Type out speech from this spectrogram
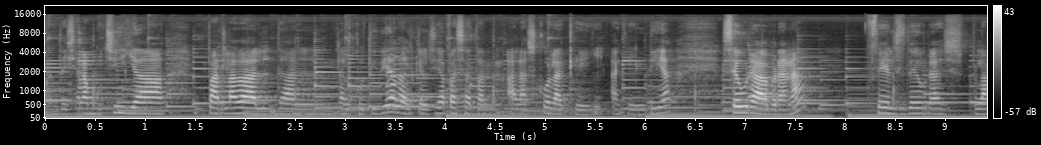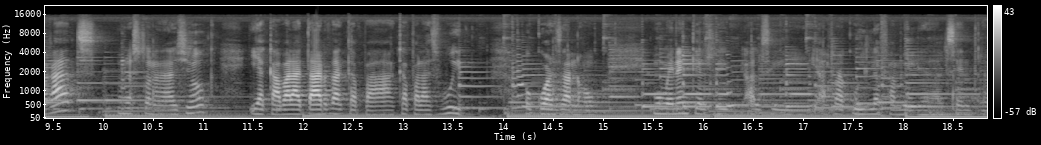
de deixar la motxilla, parlar del, del, del quotidià, del que els ha passat en, a l'escola aquell, aquell dia, seure a berenar, fer els deures plegats, una estona de joc i acabar la tarda cap a, cap a les 8 o quarts de 9, moment en què els, els, els recull la família del centre.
